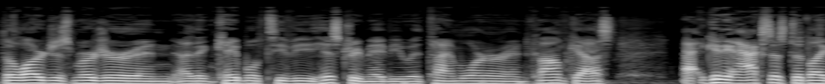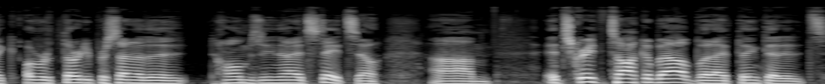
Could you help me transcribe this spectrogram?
the largest merger in I think cable TV history, maybe with Time Warner and Comcast getting access to like over 30% of the homes in the United States. So um, it's great to talk about, but I think that it's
